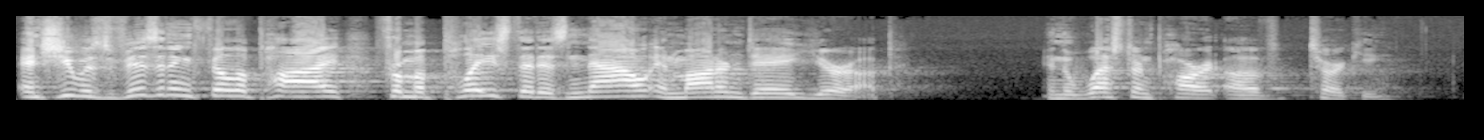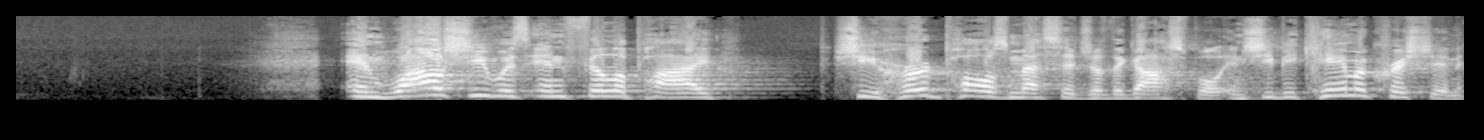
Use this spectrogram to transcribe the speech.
And she was visiting Philippi from a place that is now in modern day Europe, in the western part of Turkey. And while she was in Philippi, she heard Paul's message of the gospel and she became a Christian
